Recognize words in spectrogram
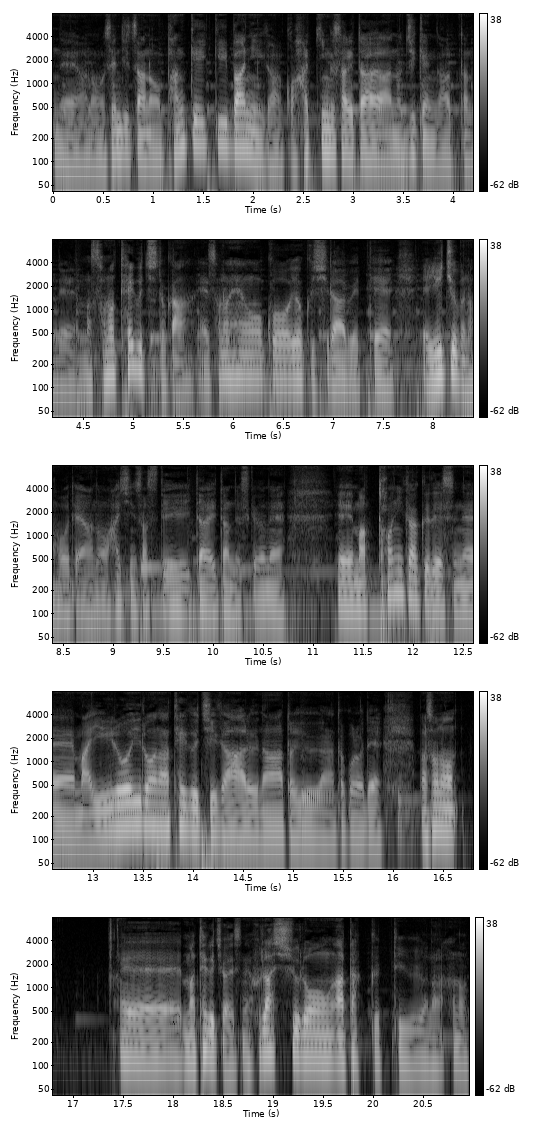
ねあの先日あのパンケーキバニーがこうハッキングされたあの事件があったんで、まあ、その手口とか、えー、その辺をこうよく調べて、え YouTube の方であの配信させていただいたんですけどね。え、まあ、とにかくですね、いろいろな手口があるなというようなところで、まあ、そのえーまあ、手口はですねフラッシュローンアタックっていうようなあの、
